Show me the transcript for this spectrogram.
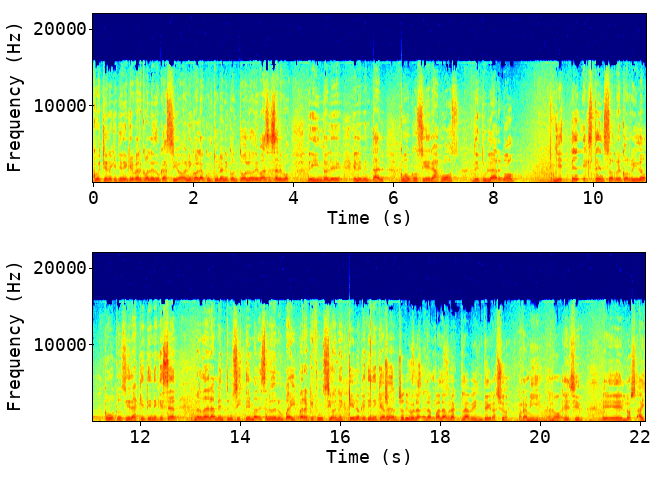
cuestiones que tienen que ver con la educación, ni con la cultura, ni con todo lo demás. Es algo de índole elemental. ¿Cómo considerás vos, de tu largo y extenso recorrido, cómo considerás que tiene que ser verdaderamente un sistema de salud en un país para que funcione? ¿Qué es lo que tiene que haber? Yo, digo, la, palabra clave es integración, para mí, ¿no? Es decir, eh, los, hay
